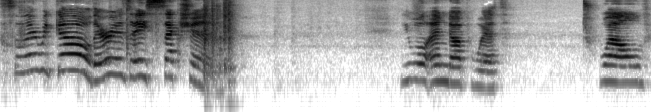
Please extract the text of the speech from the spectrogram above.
So there we go. There is a section you will end up with 12,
